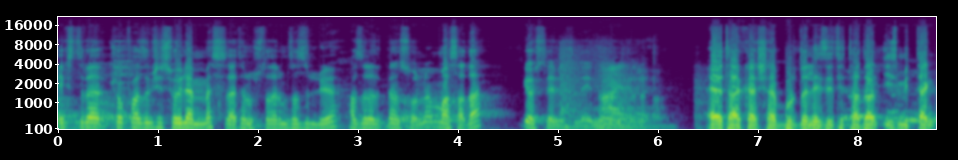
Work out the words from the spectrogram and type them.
ekstra çok fazla bir şey söylenmez. Zaten ustalarımız hazırlıyor. Hazırladıktan sonra masada gösteririz neyin ne Aynen olduğunu. Evet arkadaşlar burada lezzeti tadan İzmit'ten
